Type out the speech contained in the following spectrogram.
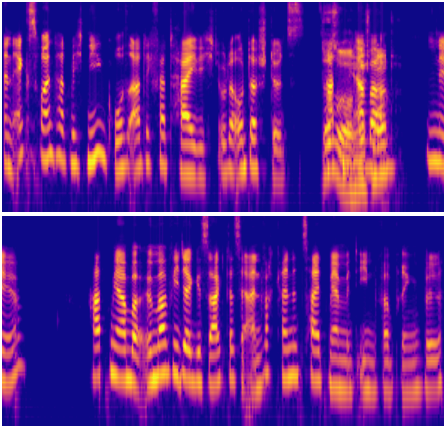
Mein Ex-Freund hat mich nie großartig verteidigt oder unterstützt. Das ist auch nicht aber, nett. Nee. Hat mir aber immer wieder gesagt, dass er einfach keine Zeit mehr mit ihnen verbringen will,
